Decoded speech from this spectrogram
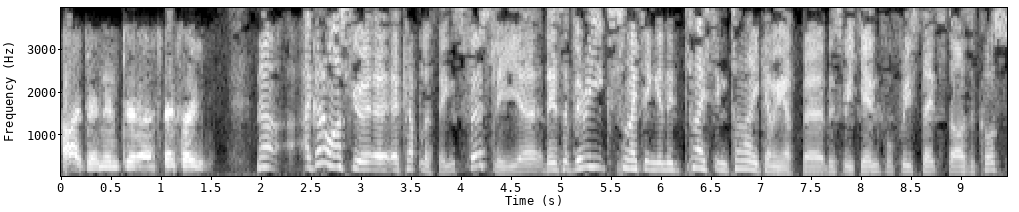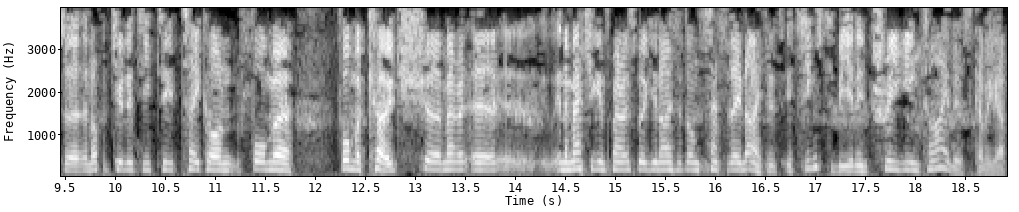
Hi, Ben, and uh, thanks for having me. Now, I've got to ask you a, a couple of things. Firstly, uh, there's a very exciting and enticing tie coming up uh, this weekend for Free State Stars, of course, uh, an opportunity to take on former former coach uh, Mar- uh, in a match against Maritzburg United on Saturday night. It, it, seems to be an intriguing tie, this coming up.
